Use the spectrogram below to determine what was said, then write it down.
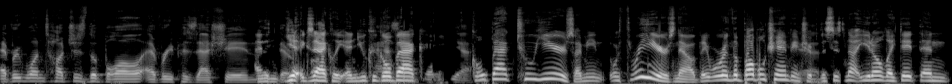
Everyone, touches the ball every possession. and yeah, exactly. And you could go back Yeah, go back two years. I mean, or three years now. They were in the bubble championship. Yeah. This is not you know like they then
